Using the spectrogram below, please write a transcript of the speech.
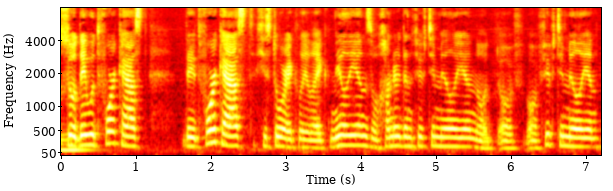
So they would forecast, they'd forecast historically like millions or 150 million or, or, or 50 million,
